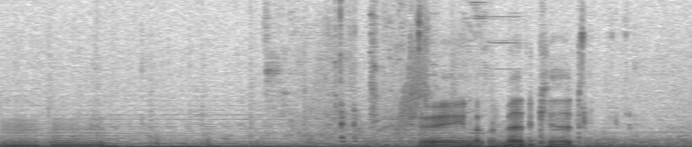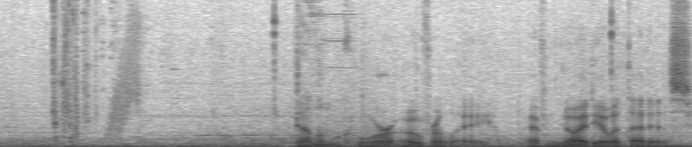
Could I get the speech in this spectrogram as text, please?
Mm-hmm. Okay, another med kit. Delum Core Overlay. I have no idea what that is.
